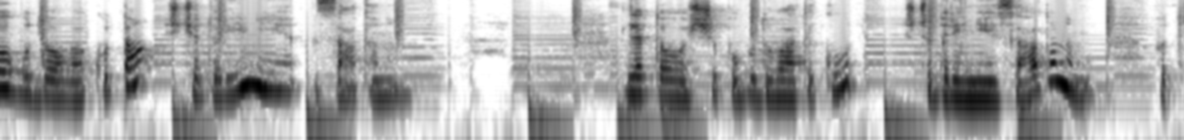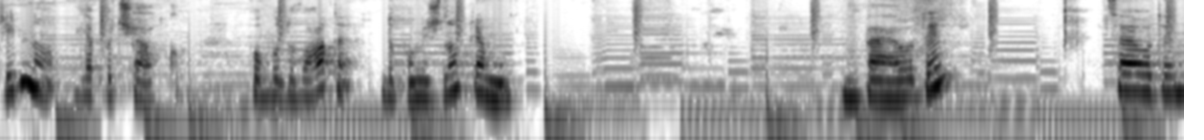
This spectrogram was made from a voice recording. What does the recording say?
Побудова кута, що дорівнює заданому. Для того, щоб побудувати кут, що дорівнює заданому, потрібно для початку побудувати допоміжну пряму. B1, C1.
